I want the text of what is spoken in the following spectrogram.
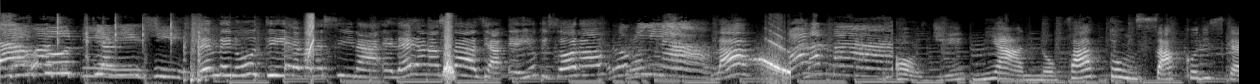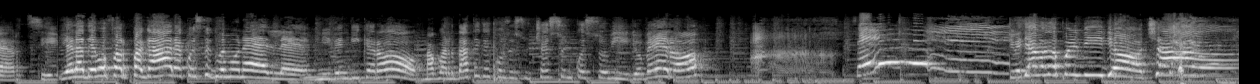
Ciao a tutti amici! Benvenuti! Io Vanessina e lei Anastasia e io chi sono? Romina! La? Mamma! Oggi mi hanno fatto un sacco di scherzi. Gliela devo far pagare a queste due monelle. Mi vendicherò. Ma guardate che cosa è successo in questo video, vero? Sì! Ci vediamo dopo il video. Ciao!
